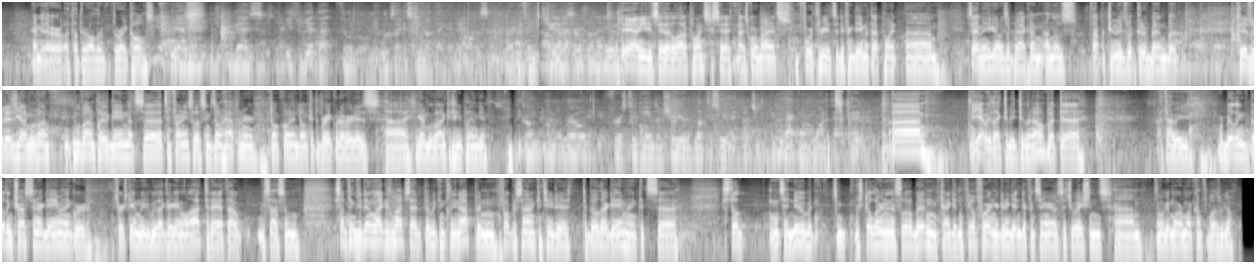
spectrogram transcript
I mean, were, I thought they were all the, the right calls. Yeah, I mean, you guys If you get that field goal, I mean, it looks like it's two nothing, and then all of a sudden everything just changes. Yeah, I mean, you could say that a lot of points. You say I, I score mine, it's four three. It's a different game at that point. Um, so I mean, you can always look back on, on those opportunities, what could have been, but it is what it is. You got to move on, move on and play the game that's uh, that's in front of you. So those things don't happen or don't go in, don't get the break, whatever it is. Uh, you got to move on and continue playing the game. You come on the road, first two games, I'm sure you would have loved to sweep it, but you, you go back one on one. Is that okay? Yeah, we'd like to be two and zero, but uh, I thought we were building building trust in our game. I think we're first game we, we liked our game a lot. Today, I thought we saw some some things we didn't like as much that, that we can clean up and focus on and continue to, to build our game. I think it's uh, still. I won't say new, but some, we're still learning this a little bit and kind of getting the feel for it. And you're going to get in different scenarios, situations, um, and we'll get more and more comfortable as we go.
